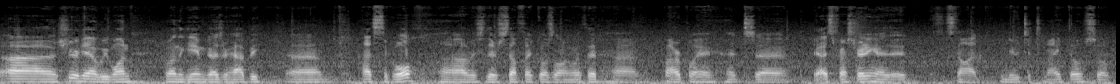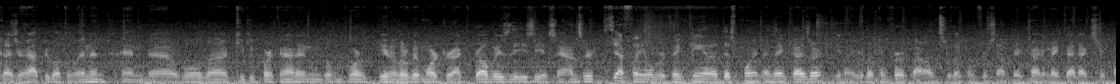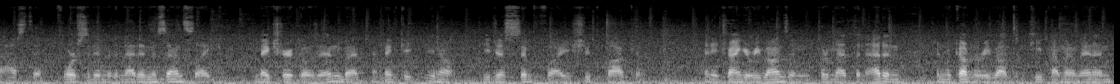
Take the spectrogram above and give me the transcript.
Uh, sure, yeah, we won. We won the game. Guys are happy. Um, that's the goal. Uh, obviously, there's stuff that goes along with it. Um, power play. It's uh, yeah, it's frustrating. It, it's not new to tonight though, so guys are happy about the win, and and uh, we'll uh, keep keep working at it and going forward. Being a little bit more direct probably is the easiest answer. Definitely overthinking it at this point. I think guys are. You know, you're looking for a balance. You're looking for something, trying to make that extra pass to force it into the net in a sense, like make sure it goes in. But I think you know, you just simplify. You shoot the puck and and you try and get rebounds and put them at the net and, and recover rebounds and keep having them in and,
